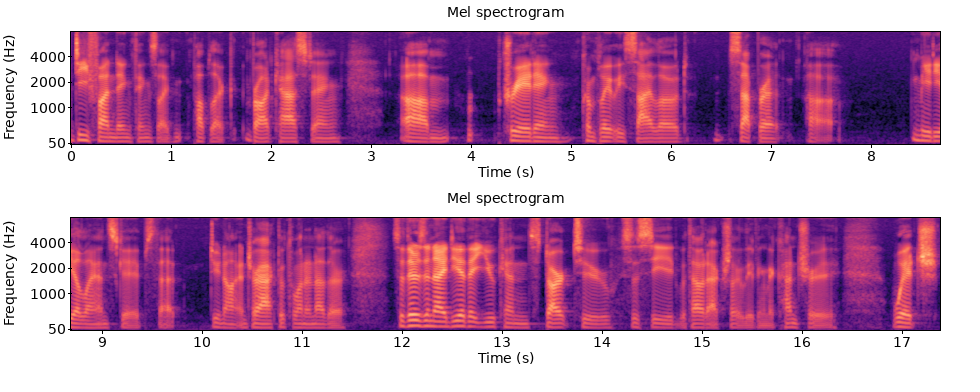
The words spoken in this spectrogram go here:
defunding things like public broadcasting um, creating completely siloed, separate uh, media landscapes that do not interact with one another. So there's an idea that you can start to secede without actually leaving the country, which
